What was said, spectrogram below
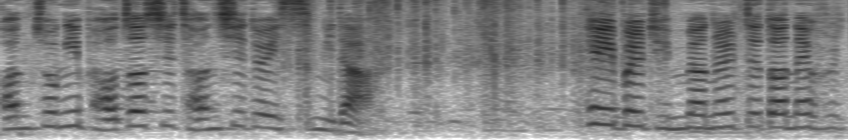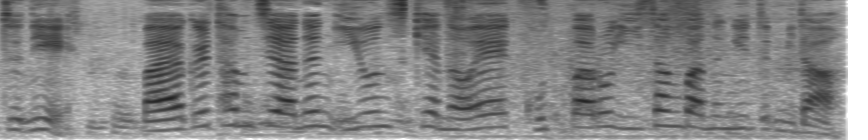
권총이 버젓이 전시돼 있습니다. 테이블 뒷면을 뜯어내 훑으니 마약을 탐지하는 이온 스캐너에 곧바로 이상 반응이 뜹니다.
